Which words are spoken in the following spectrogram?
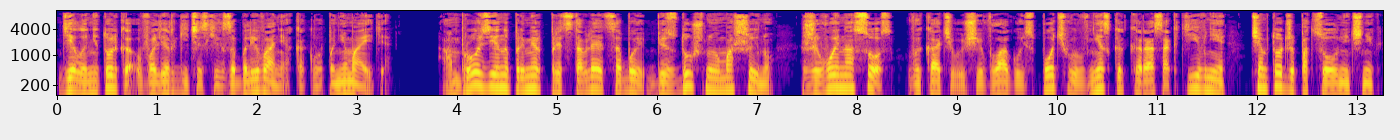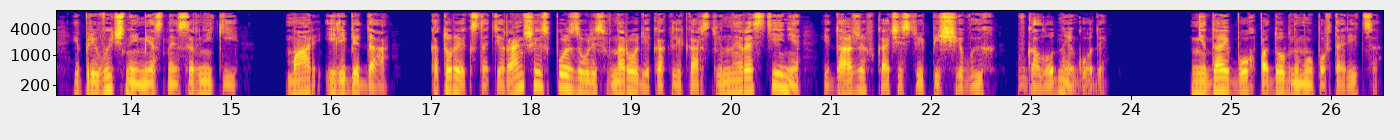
Дело не только в аллергических заболеваниях, как вы понимаете. Амброзия, например, представляет собой бездушную машину – Живой насос, выкачивающий влагу из почвы в несколько раз активнее, чем тот же подсолнечник и привычные местные сорняки, марь или беда, которые, кстати, раньше использовались в народе как лекарственные растения и даже в качестве пищевых в голодные годы. Не дай бог подобному повториться.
